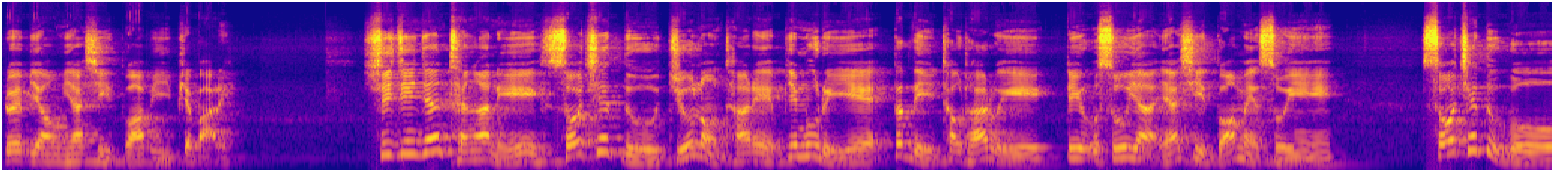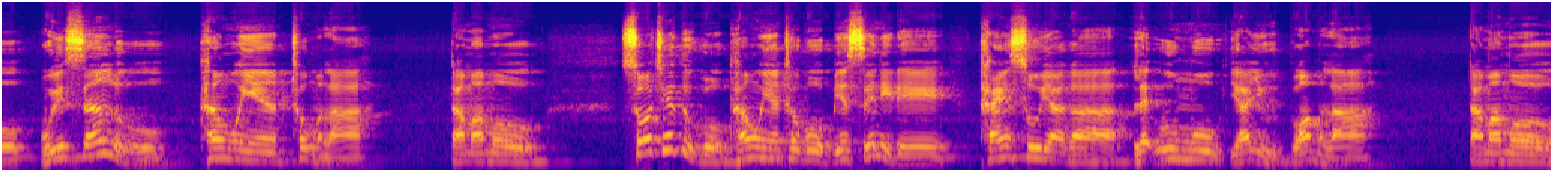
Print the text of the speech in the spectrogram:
လွှဲပြောင်းရရှိသွားပြီဖြစ်ပါတယ်။ရှီကျင်ကျန်းထံကနေစောချစ်သူကျူးလွန်ထားတဲ့ပြစ်မှုတွေရဲ့တက်တည်ထောက်ထားတွေတရုတ်အစိုးရရရှိသွားမယ်ဆိုရင် စောချစ်သူကိုဝေစန်းလိုဖန်ဝင်ရန်ထုတ်မလားဒါမှမဟုတ်စောချစ်သူကိုဖန်ဝင်ရန်ထုတ်ဖို့ပြင်ဆင်နေတဲ့ထိုင်းဆိုရကလက်ဦးမှုရယူသွားမလားဒါမှမဟုတ်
